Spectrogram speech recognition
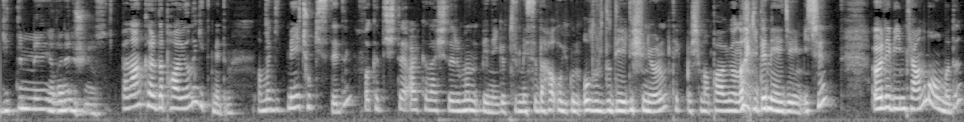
gittin mi ya da ne düşünüyorsun? Ben Ankara'da pavyona gitmedim. Ama gitmeyi çok istedim. Fakat işte arkadaşlarımın beni götürmesi daha uygun olurdu diye düşünüyorum. Tek başıma pavyona gidemeyeceğim için. Öyle bir imkanım olmadı.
